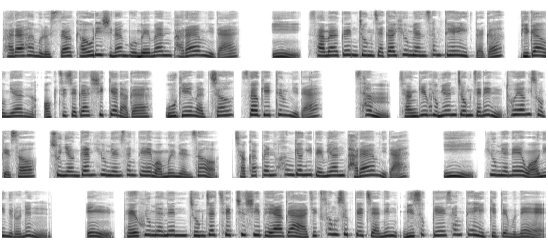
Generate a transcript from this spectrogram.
발화함으로써 겨울이 지난 봄에만 발화합니다. 2. 사막은 종자가 휴면 상태에 있다가 비가 오면 억지제가 쉽게 나가 우기에 맞춰 썩이 틉니다. 3. 장기 휴면 종자는 토양 속에서 수년간 휴면 상태에 머물면서 적합한 환경이 되면 발화합니다. 2. 휴면의 원인으로는 1. 배후면은 종자 채취 시 배아가 아직 성숙되지 않은 미숙배 상태에 있기 때문에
